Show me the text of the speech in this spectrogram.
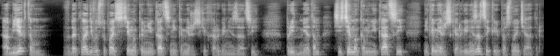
Объектом в докладе выступает система коммуникации некоммерческих организаций, предметом – система коммуникаций некоммерческой организации «Крепостной театр».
